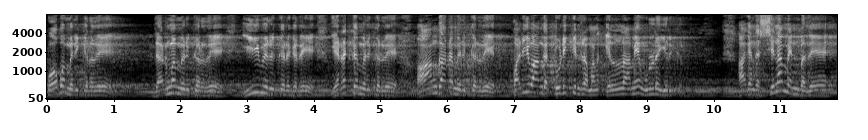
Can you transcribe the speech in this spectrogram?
கோபம் இருக்கிறது தர்மம் இருக்கிறது ஈவு இருக்கிறது இரக்கம் இருக்கிறது ஆங்காரம் இருக்கிறது பழிவாங்க துடிக்கின்ற மன எல்லாமே உள்ள இருக்கிறது ஆக இந்த சினம் என்பது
